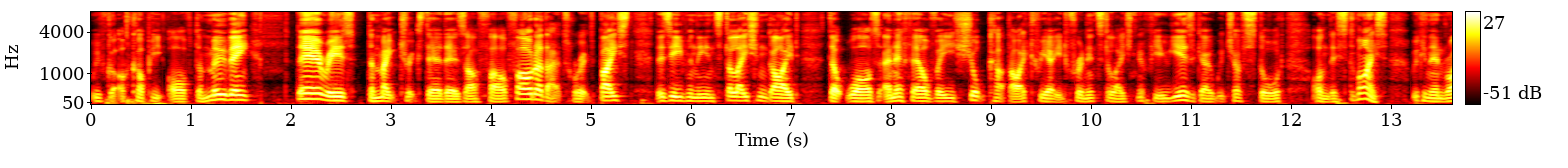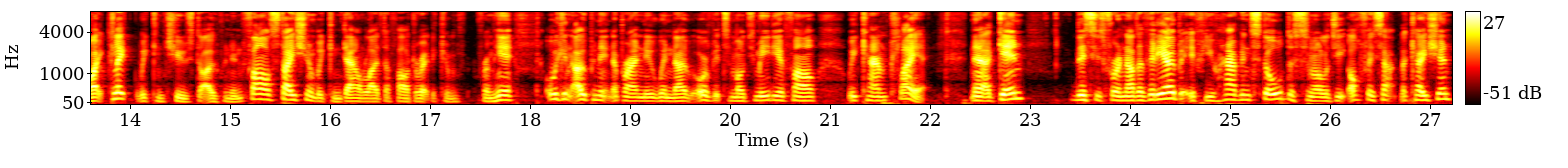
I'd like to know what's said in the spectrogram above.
We've got a copy of the movie. There is the matrix there, there's our file folder, that's where it's based. There's even the installation guide that was an FLV shortcut that I created for an installation a few years ago, which I've stored on this device. We can then right click, we can choose to open in File Station, we can download the file directly from here, or we can open it in a brand new window, or if it's a multimedia file, we can play it. Now again, this is for another video, but if you have installed the Synology Office application,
